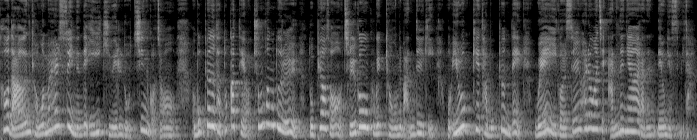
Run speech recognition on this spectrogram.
더 나은 경험을 할 수 있는데 이 기회를 놓친 거죠. 어, 목표는 다 똑같아요. 충성도를 높여서 즐거운 고객 경험을 만들기. 어, 이렇게 다 목표인데 왜 이것을 활용하지 않느냐라는 내용이었습니다.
